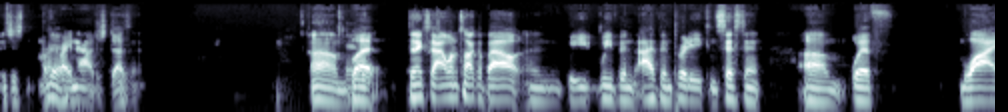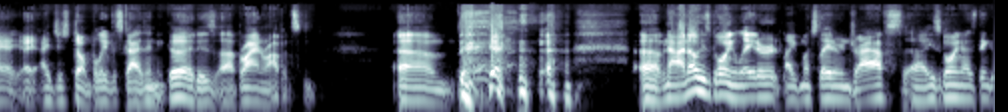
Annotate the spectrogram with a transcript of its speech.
It just right, yeah. right now it just doesn't. Um, but the next guy I want to talk about, and we we've been I've been pretty consistent um, with why I, I, just don't believe this guy's any good is uh, Brian Robinson. Um, uh, now I know he's going later, like much later in drafts. Uh, he's going, I think,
